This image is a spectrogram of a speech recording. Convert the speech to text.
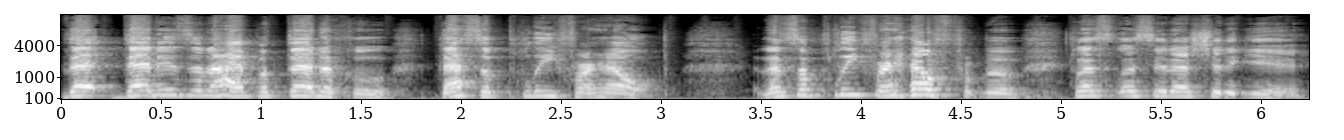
That that isn't a hypothetical. That's a plea for help. That's a plea for help from him. Let's let's say that shit again.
